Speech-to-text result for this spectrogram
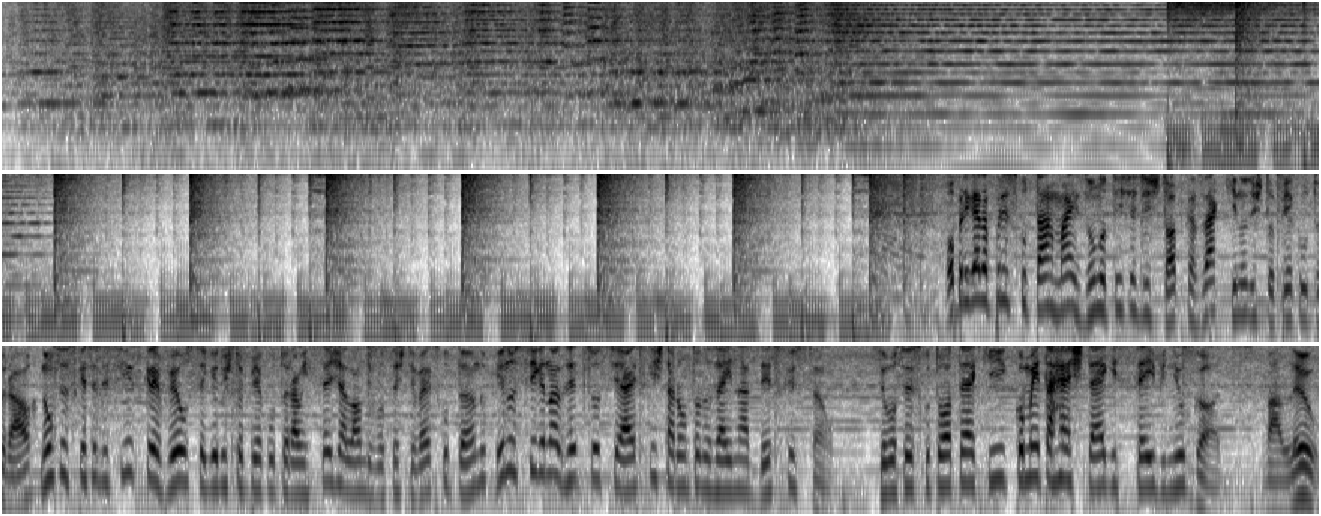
Obrigado por escutar mais um Notícias Distópicas aqui no Distopia Cultural. Não se esqueça de se inscrever ou seguir o Distopia Cultural em seja lá onde você estiver escutando e nos siga nas redes sociais que estarão todas aí na descrição. Se você escutou até aqui, comenta a hashtag SaveNewGods. Valeu!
